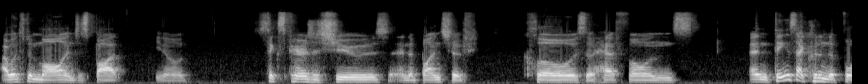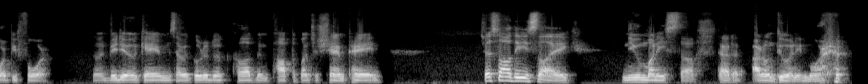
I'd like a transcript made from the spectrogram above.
I went to the mall and just bought you know six pairs of shoes and a bunch of clothes, or headphones, and things I couldn't afford before know, video games. I would go to the club and pop a bunch of champagne. Just all these like new money stuff that I don't do anymore.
